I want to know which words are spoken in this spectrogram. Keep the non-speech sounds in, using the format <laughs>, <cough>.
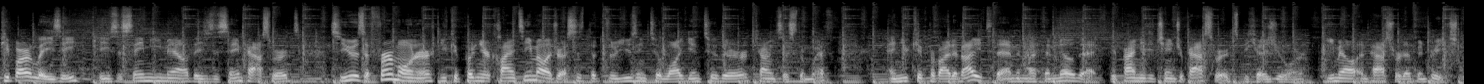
people are lazy. They use the same email, they use the same passwords. So you as a firm owner, you could put in your client's email addresses that they're using to log into their accounting system with. And you could provide a value to them and let them know that they probably need to change your passwords because your email and password have been breached.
